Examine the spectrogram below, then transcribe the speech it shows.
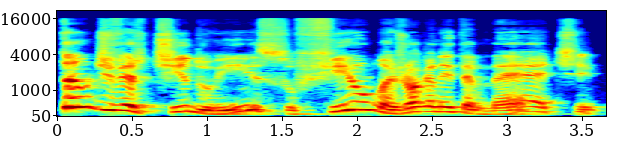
Tão divertido isso, filma, joga na internet.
